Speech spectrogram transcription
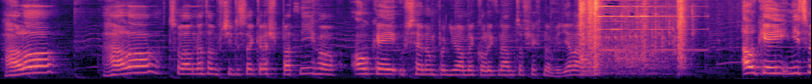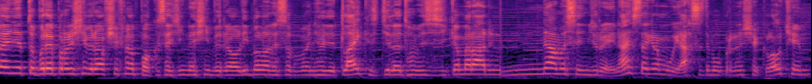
Halo? Halo, co vám na tom přijde sakra špatnýho? OK, už se jenom podíváme, kolik nám to všechno vydělá. OK, nicméně to bude pro dnešní video všechno, pokud se ti dnešní video líbilo, nezapomeň hodit like, sdílet ho mezi svými kamarády na Messengeru i na Instagramu, já se tebou pro dnešek loučím.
